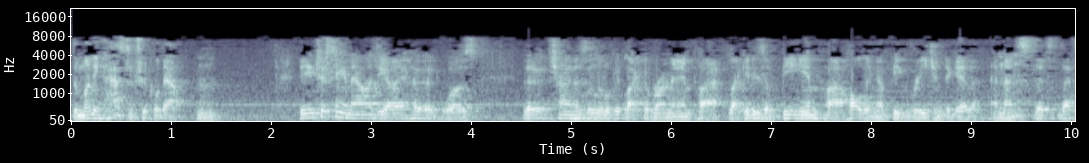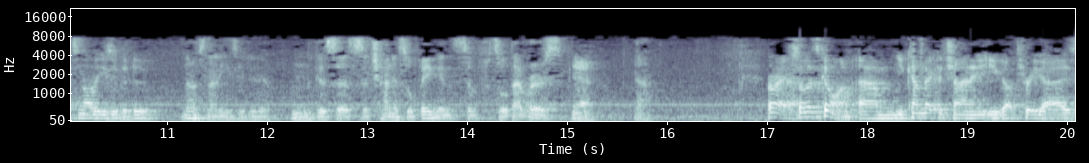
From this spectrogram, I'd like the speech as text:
the money has to trickle down. Hmm. The interesting analogy I heard was that China's a little bit like the Roman Empire. Like it is a big empire holding a big region together, and that's hmm. that's that's not easy to do. No, it's not easy to do hmm. because uh, China's so big and so, so diverse. Yeah. Yeah. All right, so let's go on. Um, you come back to China. You got three guys.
